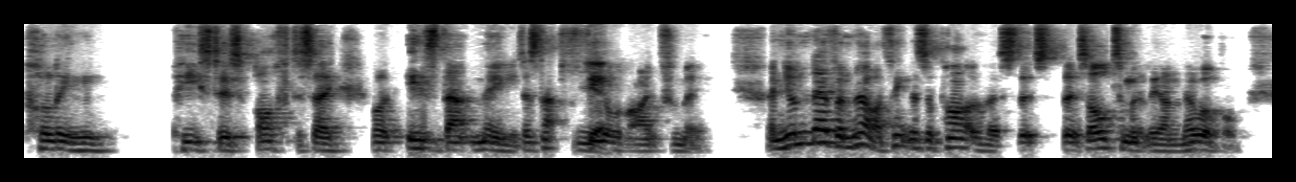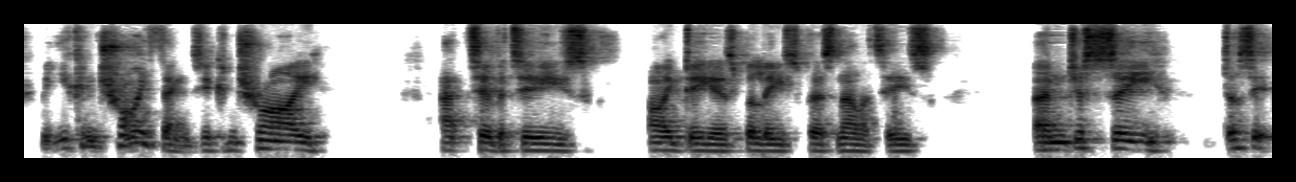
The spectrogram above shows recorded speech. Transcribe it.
pulling pieces off to say, well, is that me? Does that Yeah. feel right for me? And you'll never know. I think there's a part of us that's that's ultimately unknowable. But you can try things. You can try activities, ideas, beliefs, personalities, and just see does it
